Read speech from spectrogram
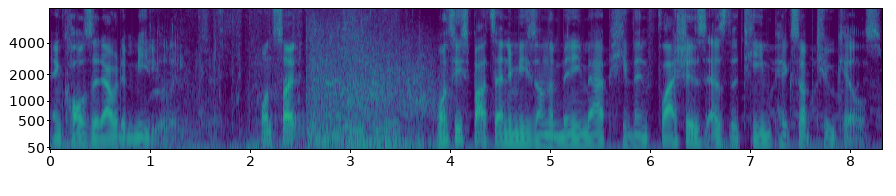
and calls it out immediately. One site. Once he spots enemies on the minimap, he then flashes as the team picks up two kills.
